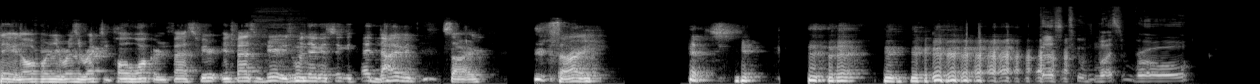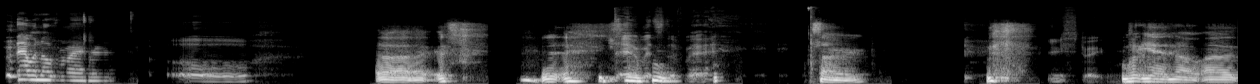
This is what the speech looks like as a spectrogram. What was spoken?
They had already resurrected Paul Walker in Fast Fur- in Fast and Furious when they got shaking head diving. Sorry, sorry. That's too much, bro. That went over my head. Oh, uh, it's. Damn, it's the. Sorry, You straight. but yeah, no. Uh,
